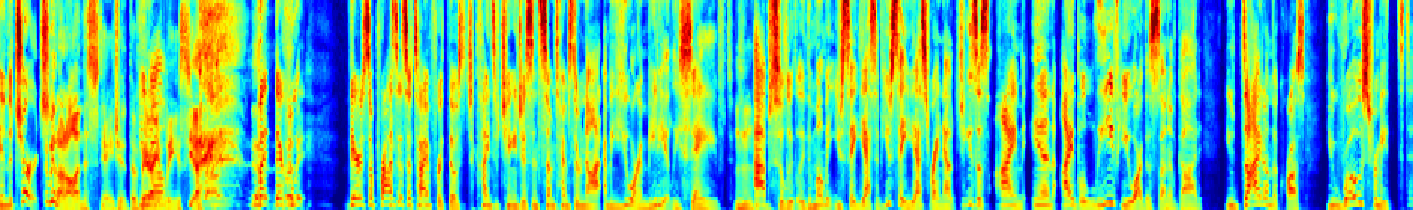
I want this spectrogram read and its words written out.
in the church. I mean, not on the stage at the very know? least. Yeah. but there would there's a process of time for those kinds of changes and sometimes they're not i mean you are immediately saved Mhm. absolutely the moment you say yes if you say yes right now jesus i'm in i believe you are the son of god you died on the cross you rose for me t-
